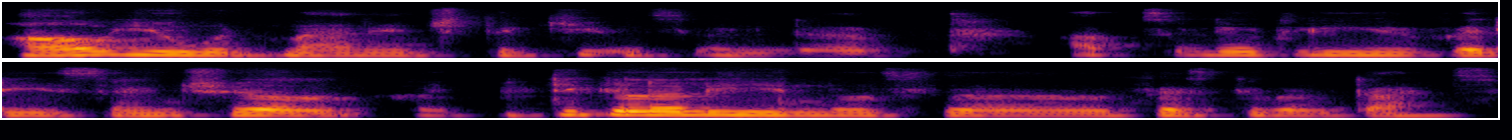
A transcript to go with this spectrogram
how you would manage the queues, and uh, absolutely very essential, particularly in those uh, festival times.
